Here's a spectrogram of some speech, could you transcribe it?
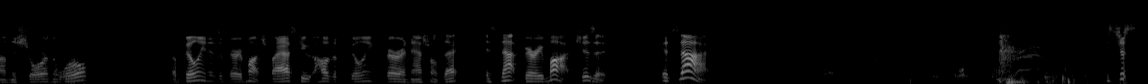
on the shore in the world, a billion isn't very much. If I ask you how does a billion compare to national debt, it's not very much, is it? It's not. it's just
